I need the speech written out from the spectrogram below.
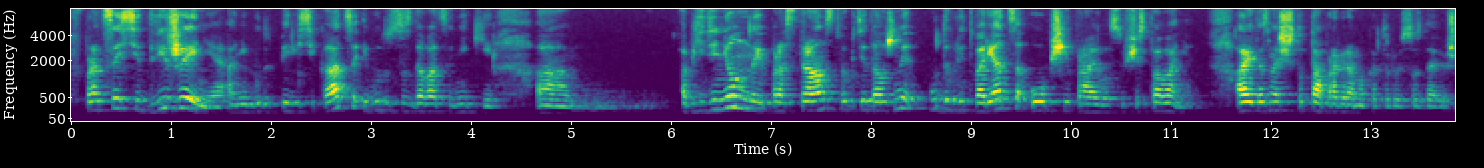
в процессе движения они будут пересекаться и будут создаваться некие а, объединенные пространства, где должны удовлетворяться общие правила существования. А это значит, что та программа, которую создаешь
